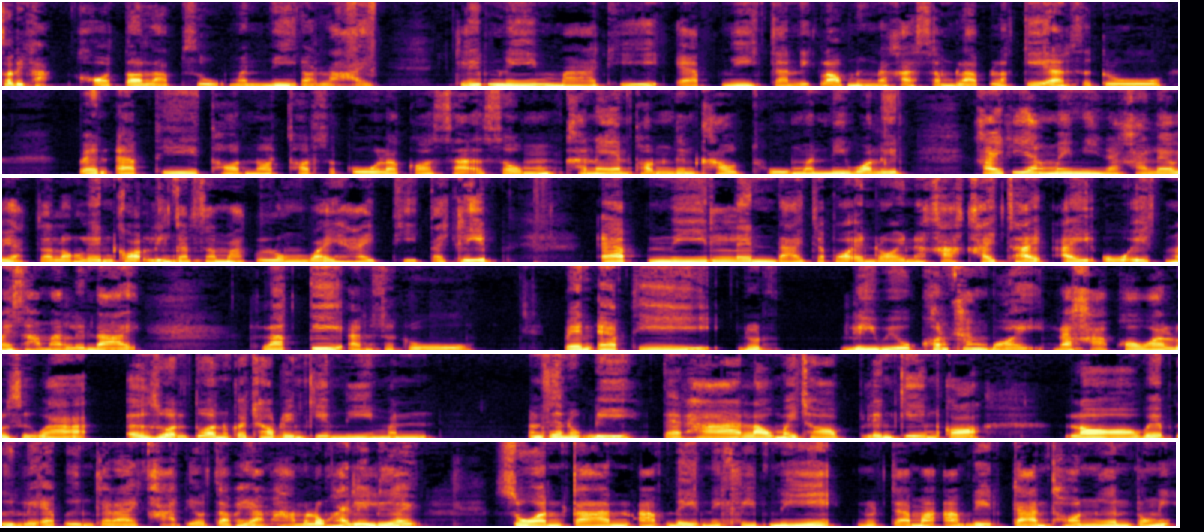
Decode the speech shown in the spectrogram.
สวัสดีค่ะ ขอต้อนรับสู่ Money ออนไลน์ คลิปนี้มาที่แอปนี้กันอีกรอบหนึ่งนะคะสำหรับ Lucky and Screw เป็นแอปที่ถอดน็อตถอดสกรูแล้วก็สะสมคะแนนถอนเงินเข้า To Money Wallet ใครที่ยังไม่มีนะคะ แล้วอยากจะลองเล่นก็ลิงก์การสมัครลงไว้ให้ที่ใต้คลิป แอปนี้เล่นได้เฉพาะ Android นะคะ ใครใช้ iOS ไม่สามารถเล่นได้ Lucky and Screw เป็นแอปที่นุช รีวิวค่อนข้างบ่อยนะคะ เพราะว่ารู้สึกว่าเออส่วนตัวนุชก็ชอบเล่นเกมนี้มันมันสนุกดี แต่ถ้าเราไม่ชอบเล่นเกมก็รอเว็บอื่นหรือแอปอื่นก็ได้ค่ะ เดี๋ยวจะพยายามหามาลงให้เรื่อยๆ ส่วนการอัปเดตในคลิปนี้นุชจะมาอัปเดตการถอนเงินตรงนี้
